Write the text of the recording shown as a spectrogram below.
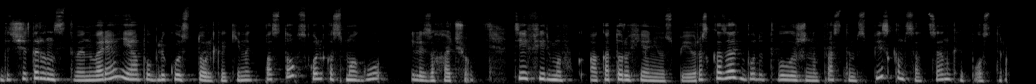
До 14 января я опубликую столько кинопостов, сколько смогу или захочу. Те фильмы, о которых я не успею рассказать, будут выложены простым списком с оценкой постера.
